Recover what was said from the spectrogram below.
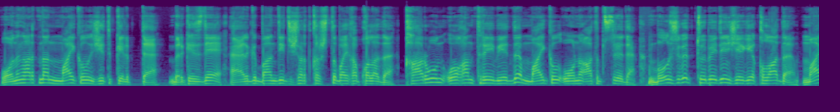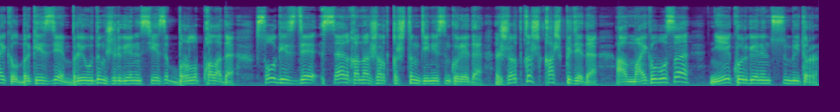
оның артынан майкл жетіп келіпті. Бір кезде әлгі бандит жыртқышты байқап қалады. Қаруын оған тіреп еді майкл оны атып түсіреді. Бұл жігіт төбеден жерге құлады. Майкл бір кезде біреудің жүргенін сезіп бұрылып қалады. Сол кезде сәл ғана жыртқыштың денесін көреді. Жыртқыш қашып кетеді. Ал майкл болса не көргенін түсінбей тұр.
